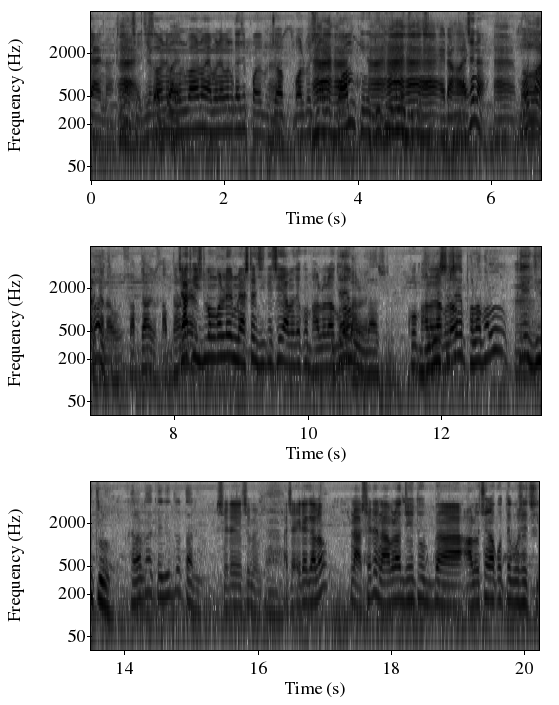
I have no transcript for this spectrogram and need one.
যায় না। ঠিক হ্যাঁ, আছে? যে কারণে হয়। মোহনবাগানও এমন এমন কাছে জব বল পজিশন হ্যাঁ, কম কিন্তু দু হ্যাঁ, তিন হ্যাঁ, হ্যাঁ, হ্যাঁ, এটা হয়। আছে না? হ্যাঁ মোহনবাগান কেন? সব ধরনের যাক ইস্টবেঙ্গলের ম্যাচটা জিতেছে আমাদের খুব ভালো লাগল। খুব ভালো লাগল। ফলাফল কে জিতলো? খেলাটা কে জিতলো তারই। সেটাই হচ্ছে আচ্ছা এটা গেল। না সেটা না আমরা যেহেতু আলোচনা করতে বসেছি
